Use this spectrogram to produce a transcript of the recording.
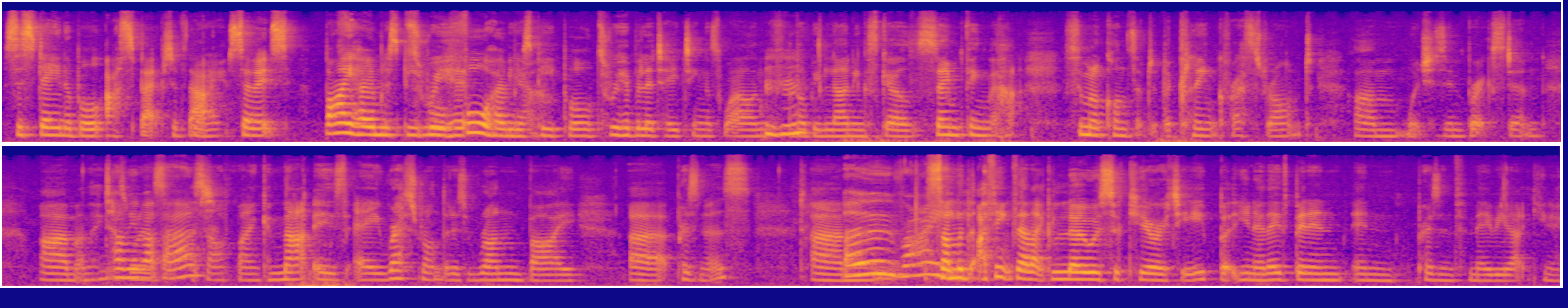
sustainable aspect of that. Right. So it's by homeless people reha- for homeless yeah. people. It's rehabilitating as well, and Mhm. they'll be learning skills. Same thing that ha- similar concept at the Clink restaurant, um, which is in Brixton. Um, and I think Tell me about that. South Bank, and that is a restaurant that is run by uh, prisoners. Um, Oh, right. Some of the, I think they're like lower security, but you know they've been in in prison for maybe like you know,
